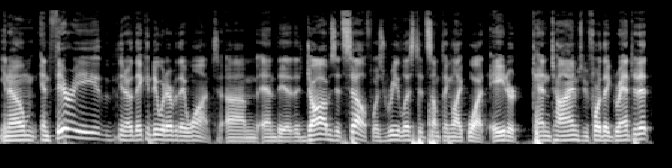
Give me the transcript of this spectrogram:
You know, in theory, you know, they can do whatever they want. Um, and the, the Dobbs itself was relisted something like what, eight or 10 times before they granted it.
